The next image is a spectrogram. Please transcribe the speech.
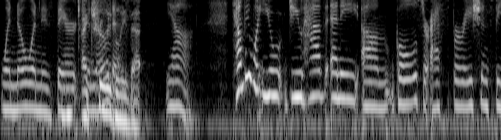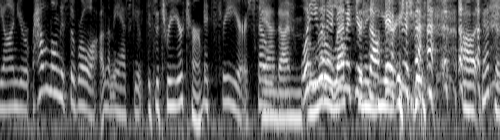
when no one is there to I truly notice. believe that. Yeah. Tell me what you do. You have any um, goals or aspirations beyond your? How long is the role? Uh, Let me ask you. It's a three-year term. It's three years. So and I'm what are you gonna do with yourself after that? Uh, that's a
